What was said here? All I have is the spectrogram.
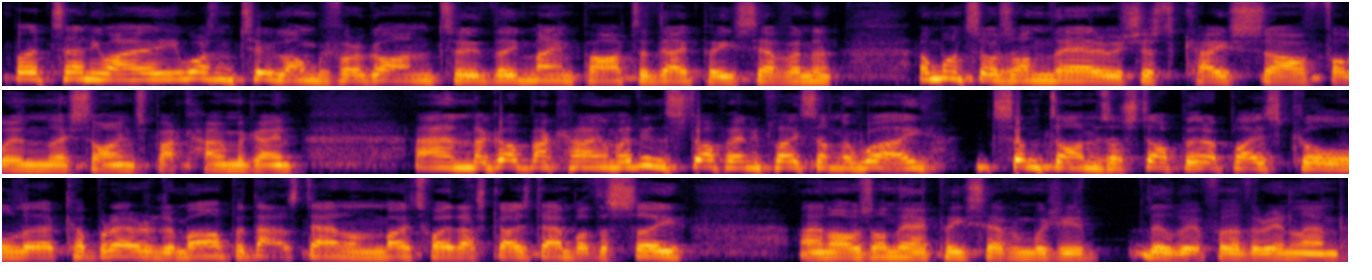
But anyway, it wasn't too long before I got onto the main part of the AP7. And once I was on there, it was just a case of following the signs back home again. And I got back home. I didn't stop any place on the way. Sometimes I stop at a place called uh, Cabrera de Mar, but that's down on the motorway. That goes down by the sea. And I was on the AP7, which is a little bit further inland.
